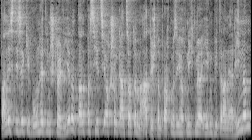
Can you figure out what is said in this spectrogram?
dann ist diese Gewohnheit installiert und dann passiert sie auch schon ganz automatisch. Dann braucht man sich auch nicht mehr irgendwie daran erinnern,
